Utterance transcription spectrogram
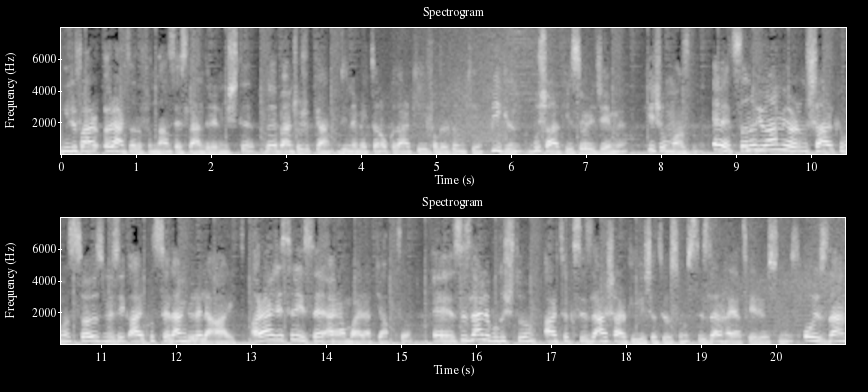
Nilüfer Örer tarafından seslendirilmişti ve ben çocukken dinlemekten o kadar keyif alırdım ki bir gün bu şarkıyı söyleyeceğimi hiç ummazdım. Evet Sana Güvenmiyorum şarkımız söz müzik Aykut Seden Gürel'e ait. Aranjesini ise Eren Bayrak yaptı. Ee, sizlerle buluştu. Artık sizler şarkıyı yaşatıyorsunuz. Sizler hayat veriyorsunuz. O yüzden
